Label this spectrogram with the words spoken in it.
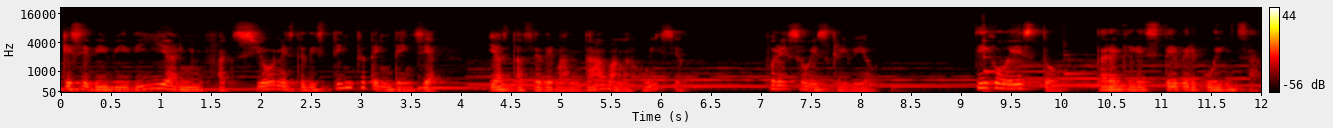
que se dividían en facciones de distinta tendencia y hasta se demandaban a juicio. Por eso escribió, digo esto para que les dé vergüenza.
